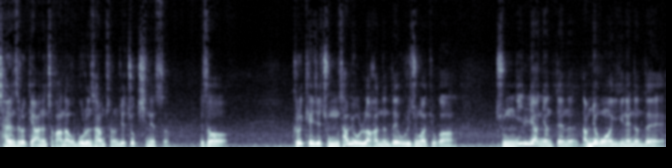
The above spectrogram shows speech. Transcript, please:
자연스럽게 아는 척 안 하고 모르는 사람처럼 이제 쭉 지냈어. 그래서 그렇게 이제 중3이 올라갔는데 우리 중학교가 중1, 2학년 때는 남녀공학이긴 했는데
